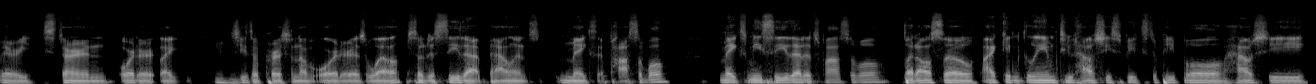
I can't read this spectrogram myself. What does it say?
very stern order like mm-hmm. she's a person of order as well so to see that balance makes it possible makes me see that it's possible but also i can glean to how she speaks to people how she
